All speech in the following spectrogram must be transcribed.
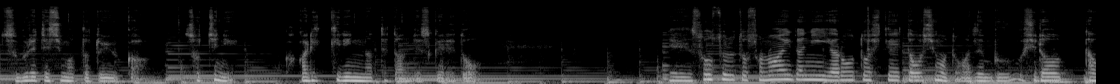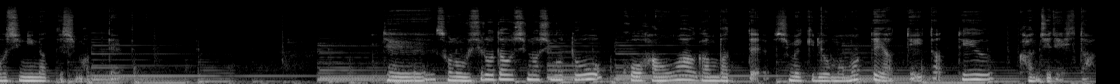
潰れてしまったというかそっちにかかりっきりになってたんですけれどでそうするとその間にやろうとしていたお仕事が全部後ろ倒しになってしまってでその後ろ倒しの仕事を後半は頑張って締め切りを守ってやっていたっていう感じでした。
